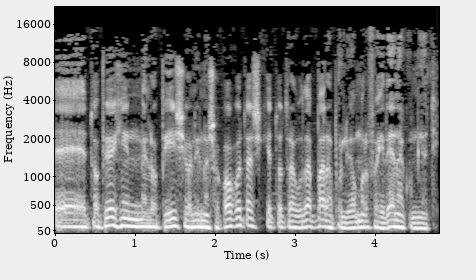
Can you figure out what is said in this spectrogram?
ε, το οποίο έχει μελοποιήσει ο Λίνος ο Κόκοτας και το τραγουδά πάρα πολύ όμορφα η Ρένα Κουμιώτη.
